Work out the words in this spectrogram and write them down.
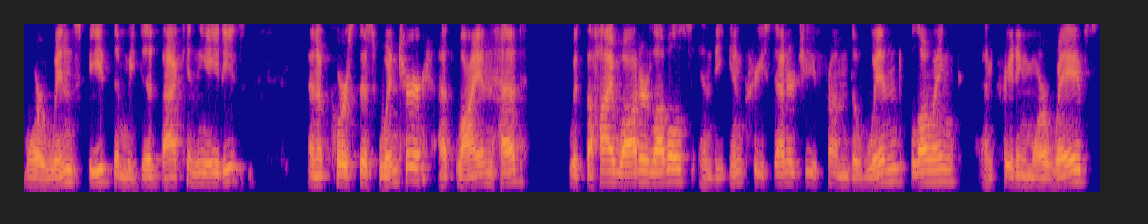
more wind speed than we did back in the 80s. And of course, this winter at Lion's Head, with the high water levels and the increased energy from the wind blowing and creating more waves,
